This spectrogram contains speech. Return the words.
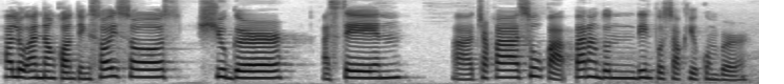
haluan ng konting soy sauce, sugar, asin, uh, tsaka suka. Parang doon din po sa cucumber.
